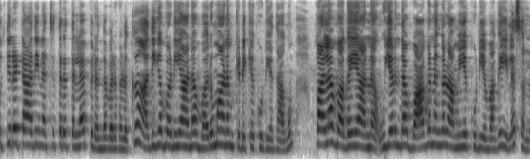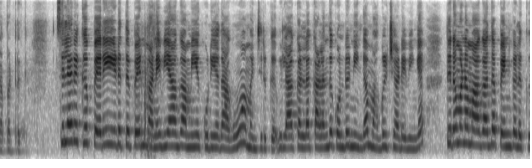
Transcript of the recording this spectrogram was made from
உத்திரட்டாதி நட்சத்திரத்தில் பிறந்தவர்களுக்கு அதிகப்படியான வருமானம் கிடைக்கக்கூடியதாகவும் பல வகையான உயர்ந்த வாகனங்கள் அமையக்கூடிய வகையில் சொல்லப்பட்டிருக்கு. சிலருக்கு பெரிய இடத்து பெண் மனைவியாக அமையக்கூடியதாகவும் அமைஞ்சிருக்கு. விழாக்களில் கலந்து கொண்டு நீங்கள் மகிழ்ச்சி அடைவீங்க. திருமணமாகாத பெண்களுக்கு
